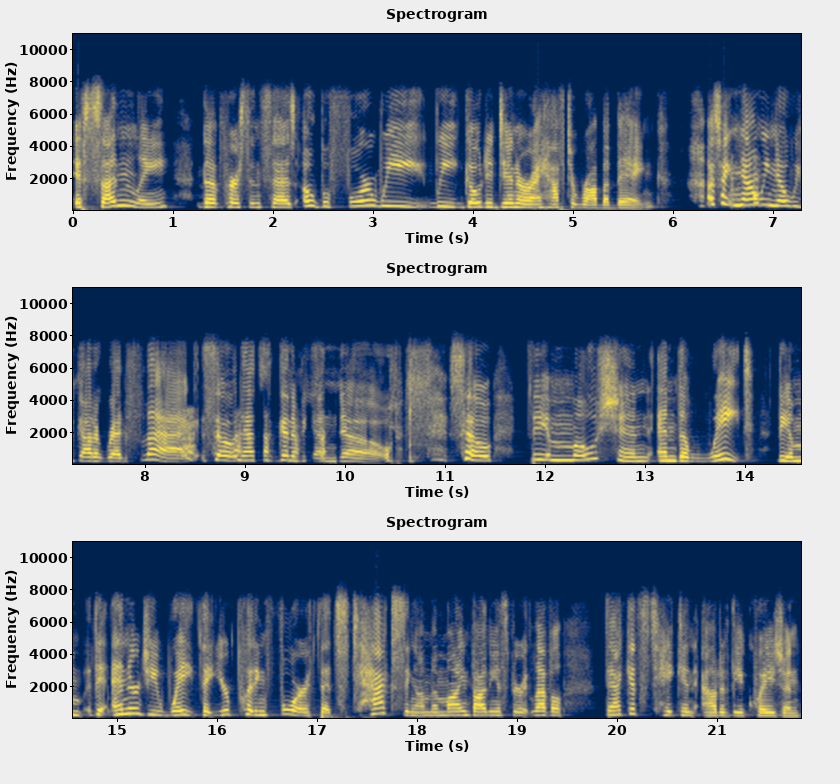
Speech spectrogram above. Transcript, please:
if suddenly the person says oh before we we go to dinner i have to rob a bank. I was like now we know we've got a red flag so that's going to be a no. So the emotion and the weight the em- the energy weight that you're putting forth that's taxing on the mind body and spirit level that gets taken out of the equation.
